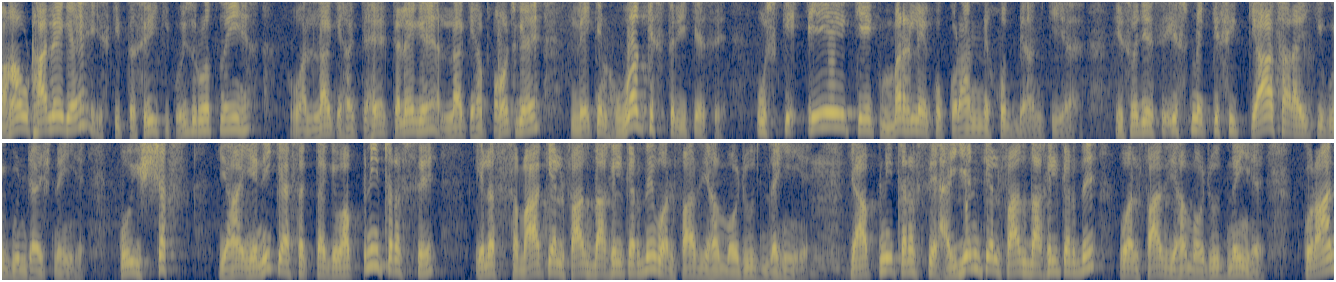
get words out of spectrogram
کہاں اٹھا لے گئے؟ اس کی تصریح کی کوئی ضرورت نہیں ہے۔ وہ اللہ کے ہاں چہے چلے گئے، اللہ کے ہاں پہنچ گئے۔ لیکن ہوا کس طریقے سے؟ اس کے ایک ایک مرحلے کو قرآن نے خود بیان کیا ہے۔ اس وجہ سے اس میں کسی کیا سرائی کی کوئی گنجائش نہیں ہے۔ کوئی شخص یہاں یہ نہیں کہہ سکتا کہ وہ اپنی طرف سے الاسما کے الفاظ داخل کر دے، وہ الفاظ یہاں موجود نہیں ہیں۔ یا اپنی طرف سے حین کے الفاظ داخل کر دیں وہ الفاظ یہاں موجود نہیں ہیں۔ قرآن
